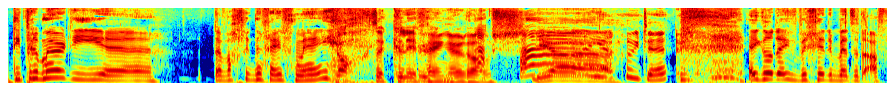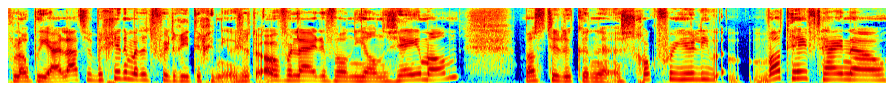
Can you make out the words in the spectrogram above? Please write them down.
Die primeur die... Uh daar wacht ik nog even mee. Toch, de cliffhanger, Roos. ah, ja. ja, goed hè. Ik wilde even beginnen met het afgelopen jaar. Laten we beginnen met het verdrietige nieuws. Het overlijden van Jan Zeeman was natuurlijk een, een schok voor jullie. Wat heeft hij nou,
